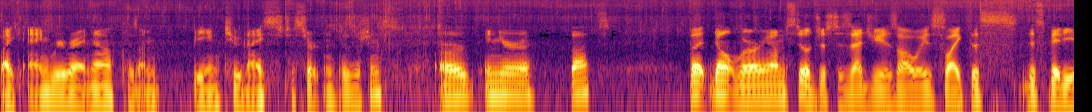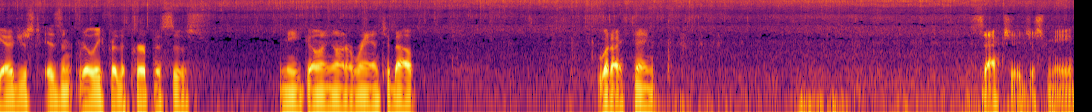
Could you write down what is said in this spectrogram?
like angry right now because I'm being too nice to certain positions or in your thoughts. But don't worry, I'm still just as edgy as always. Like this this video just isn't really for the purpose of me going on a rant about what I think. It's actually just me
